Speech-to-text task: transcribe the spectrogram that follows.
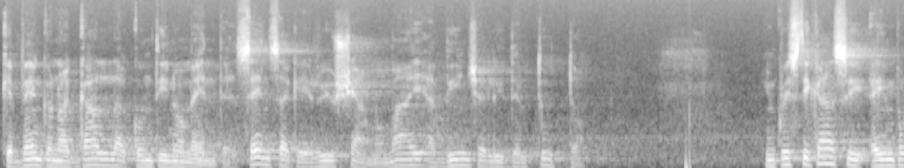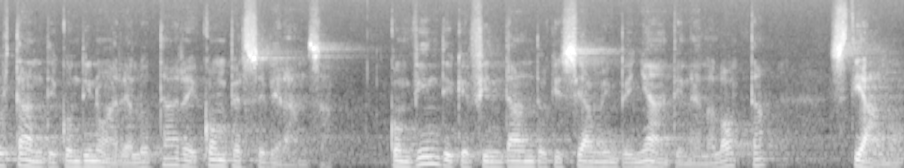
che vengono a galla continuamente, senza che riusciamo mai a vincerli del tutto. In questi casi è importante continuare a lottare con perseveranza, convinti che fin tanto che siamo impegnati nella lotta stiamo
